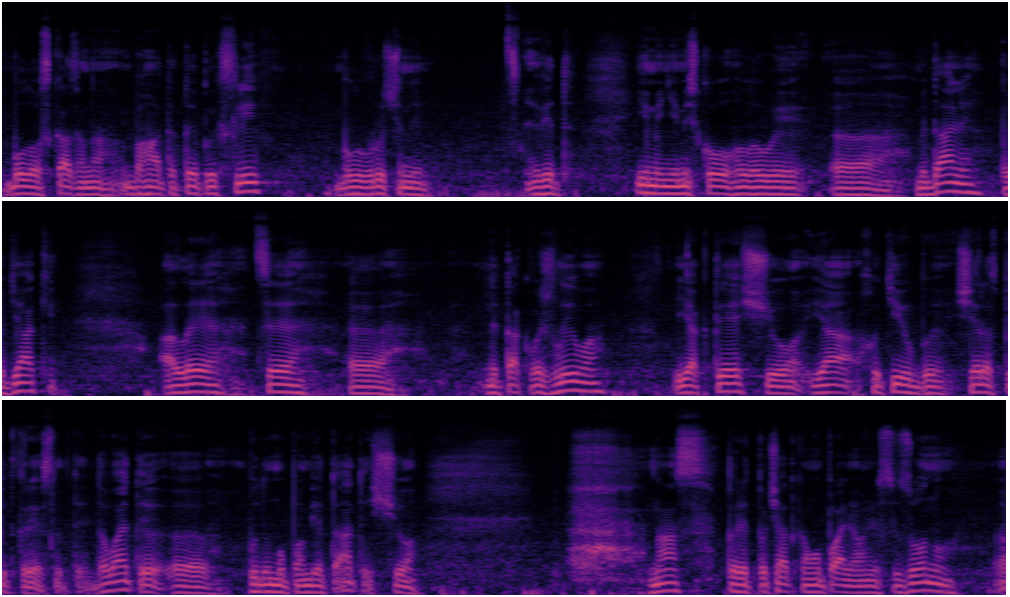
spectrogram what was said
Було сказано багато теплих слів, було вручені від імені міського голови е, медалі, подяки. Але це е, не так важливо, як те, що я хотів би ще раз підкреслити. Давайте е, будемо пам'ятати, що нас перед початком опалювального сезону е,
